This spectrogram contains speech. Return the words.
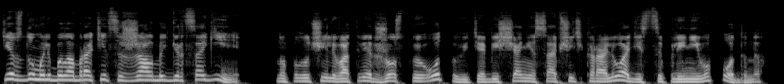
Те вздумали было обратиться с жалобой к герцогине, но получили в ответ жесткую отповедь и обещание сообщить королю о дисциплине его подданных.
